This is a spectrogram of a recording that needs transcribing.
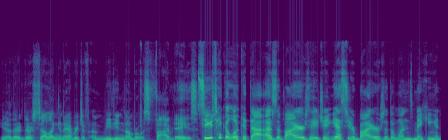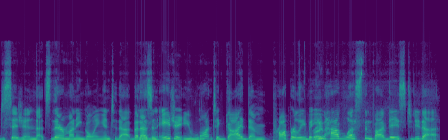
You know, they're they're selling an average of a median number was five days. So you take a look at that as a buyer's agent. Yes, your buyers are the ones making a decision. That's their money going into that. But mm-hmm. as an mm-hmm. agent, you want to guide them properly, but right. you have less than five days to do that.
